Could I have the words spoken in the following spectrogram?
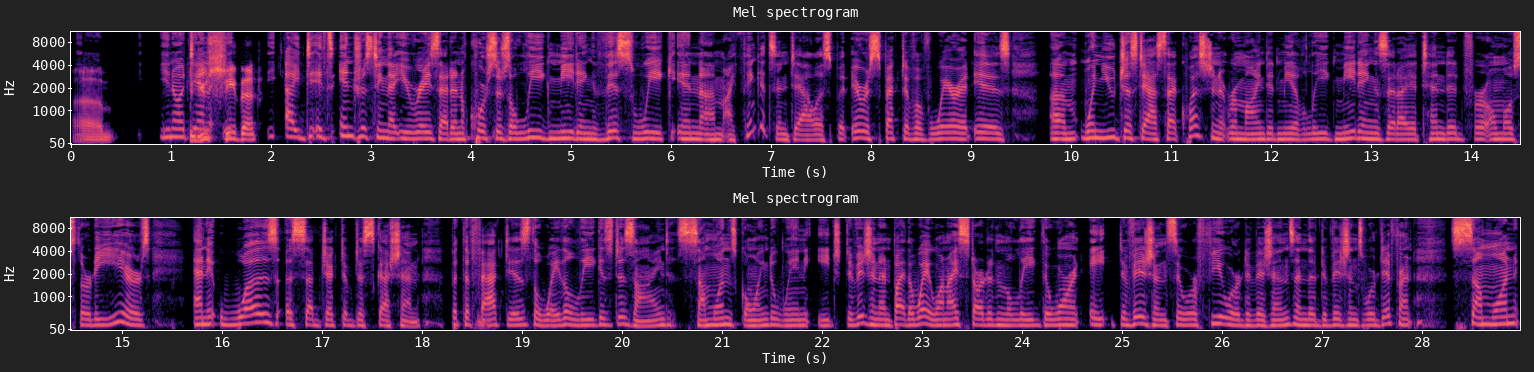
Um, you know, Dan, you see that? I, it's interesting that you raise that. And of course, there's a league meeting this week in, um, I think it's in Dallas, but irrespective of where it is, um, when you just asked that question, it reminded me of league meetings that I attended for almost 30 years and it was a subject of discussion. But the fact is, the way the league is designed, someone's going to win each division. And by the way, when I started in the league, there weren't eight divisions, there were fewer divisions, and the divisions were different. Someone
